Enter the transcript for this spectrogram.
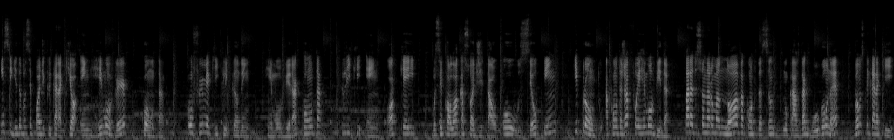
em seguida você pode clicar aqui ó, em remover conta. Confirme aqui clicando em remover a conta, clique em OK, você coloca a sua digital ou o seu PIN e pronto, a conta já foi removida. Para adicionar uma nova conta, da, no caso da Google, né? Vamos clicar aqui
